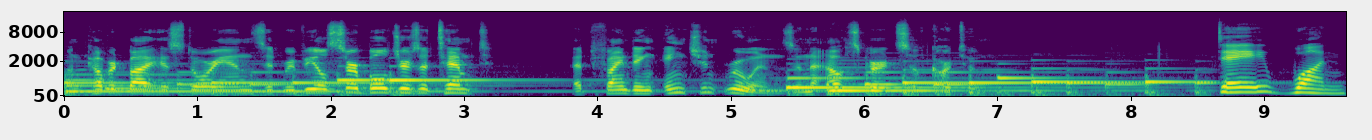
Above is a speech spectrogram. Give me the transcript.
Uncovered by historians, it reveals Sir Bolger's attempt at finding ancient ruins in the outskirts of Khartoum. Day 1.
